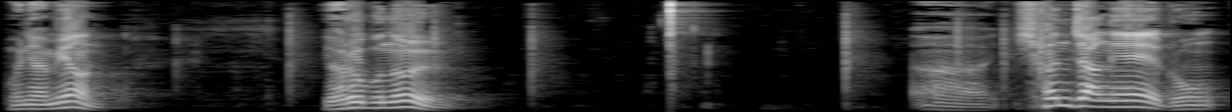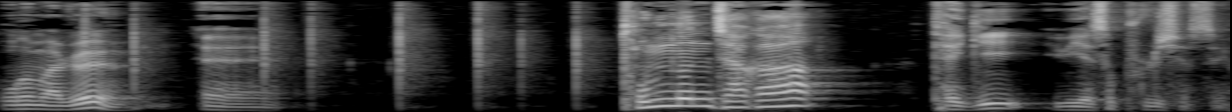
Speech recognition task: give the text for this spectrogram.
뭐냐면 여러분을 어, 현장의 로마를 예, 돕는 자가 되기 위해서 부르셨어요.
